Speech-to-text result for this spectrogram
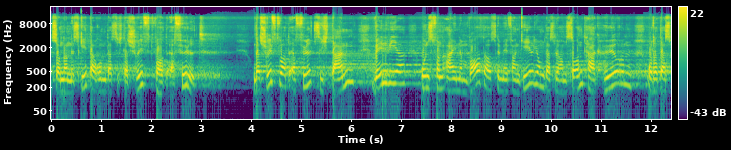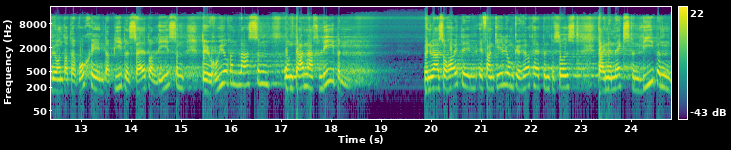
sondern es geht darum, dass sich das Schriftwort erfüllt. Das Schriftwort erfüllt sich dann, wenn wir uns von einem Wort aus dem Evangelium, das wir am Sonntag hören oder das wir unter der Woche in der Bibel selber lesen, berühren lassen und danach leben. Wenn wir also heute im Evangelium gehört hätten, du sollst deinen Nächsten lieben,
